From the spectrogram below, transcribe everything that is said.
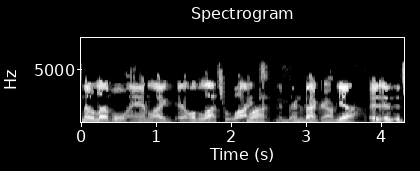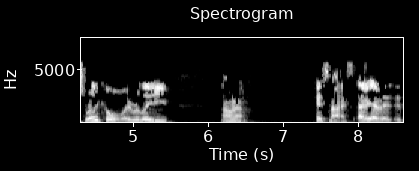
snow level, and like all the lights were white White. in, in the background. Yeah, it, it, it's really cool. It really, I don't know. It's nice. I mean, it, it,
